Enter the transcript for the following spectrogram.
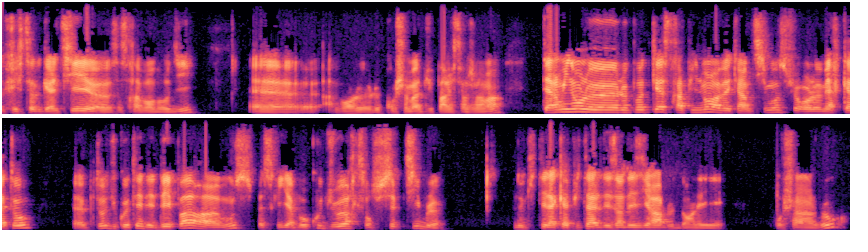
Christophe Galtier. ça sera vendredi, avant le, prochain match du Paris Saint-Germain. Terminons le, podcast rapidement avec un petit mot sur le mercato. Euh, plutôt du côté des départs, euh, Mousse, parce qu'il y a beaucoup de joueurs qui sont susceptibles de quitter la capitale des indésirables dans les prochains jours.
